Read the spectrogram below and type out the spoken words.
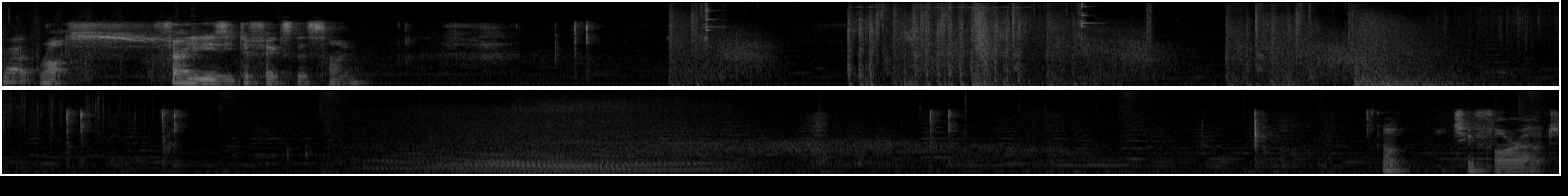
But Right. Fairly easy to fix this time. Too far out.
